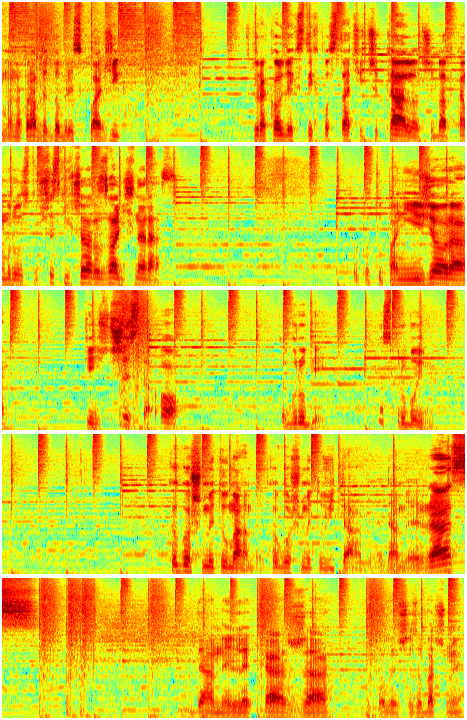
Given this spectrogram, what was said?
Ma naprawdę dobry składzik. Którakolwiek z tych postaci, czy Kalo, czy Babka Mróz, tu wszystkich trzeba rozwalić na raz. Tylko tu Pani Jeziora. 5300, o! To grubiej. No spróbujmy. Kogoż my tu mamy? Kogoż my tu witamy? Damy raz. Damy lekarza. Gotowe jeszcze zobaczmy.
